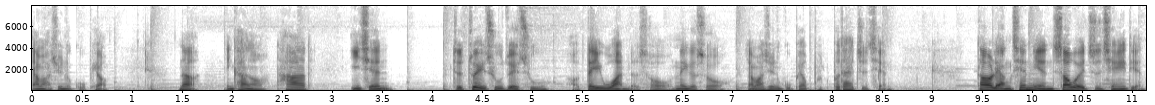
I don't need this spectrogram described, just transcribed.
亚马逊的股票。那你看哦，他以前。就最初最初哦，Day One 的时候，那个时候亚马逊的股票不不太值钱，到两千年稍微值钱一点，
